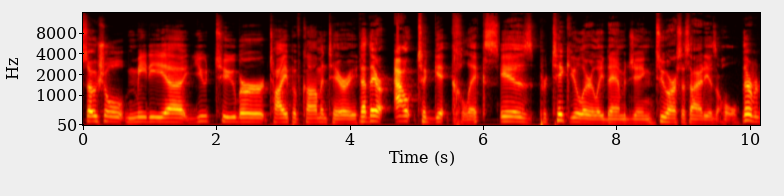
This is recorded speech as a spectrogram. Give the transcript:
social media, YouTuber type of commentary that they're out to get clicks, is particularly damaging to our society as a whole. They're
